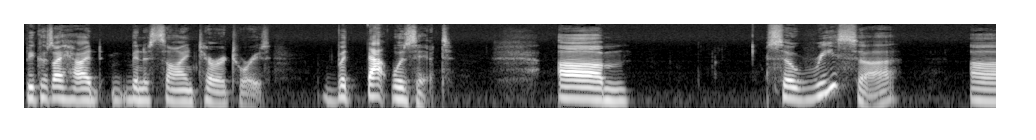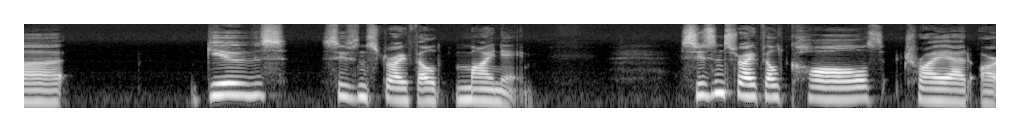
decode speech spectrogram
because I had been assigned territories, but that was it. Um, so Risa uh, gives Susan Streitfeld my name. Susan Streitfeld calls Triad uh,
